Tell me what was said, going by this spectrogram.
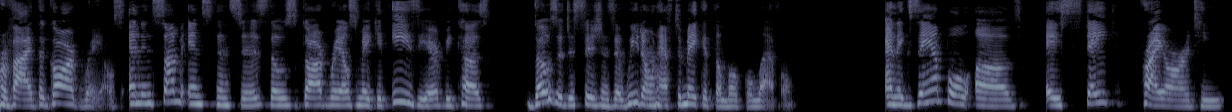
provide the guardrails. And in some instances, those guardrails make it easier because those are decisions that we don't have to make at the local level. An example of a state priority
